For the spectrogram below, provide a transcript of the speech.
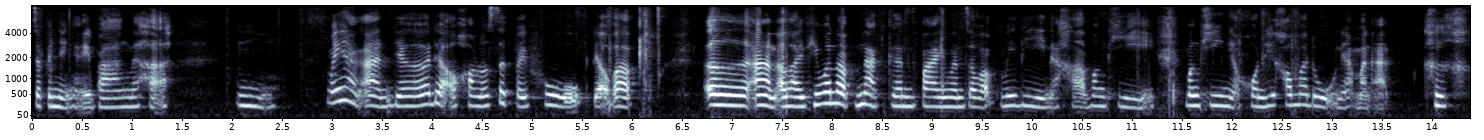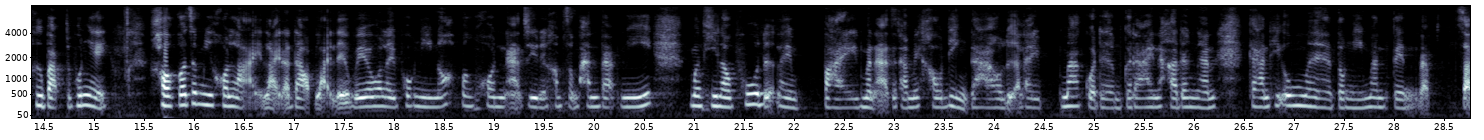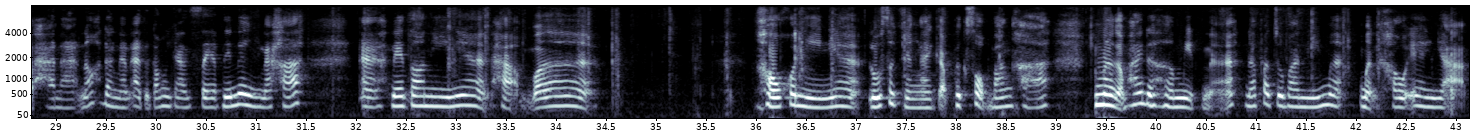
จะเป็นยังไงบ้างนะคะ อืมไม่อยากอ่านเยอะ เดี๋ยวเอาความรู้สึกไปผูก เดี๋ยวแบบ เอออ่านอะไรที่มันแบบหนักเกินไปมันจะแบบไม่ดีนะคะ บางทีบางทีเนี่ยคนที่เข้ามาดูเนี่ยมันอาจคือคือแบบจะพูดไงเขาก็จะมีคนหลายหลายระดับหลายเลเวลอะไรพวกนี้เนาะบางคนอาจจะอยู่ในความสัมพันธ์แบบนี้ บางทีเราพูดออะไรไป มันอาจจะทำให้เขาดิ่งดาวหรืออะไรมากกว่าเดิมก็ได้นะคะ ดังนั้นการที่อุ้มมาตรงนี้มันเป็นแบบสถานะเนาะดังนั้นอาจจะต้องมีการเซฟนิดนึงนะคะอะในตอนนี้เนี่ยถามว่า เขาคนนี้เนี่ยรู้สึกยังไงกับพฤกษบบ้างคะเหมือนกับไพ่เดอะเฮอร์มิตนะณปัจจุบันนี้เหมือนเหมือนเขาเองอยาก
